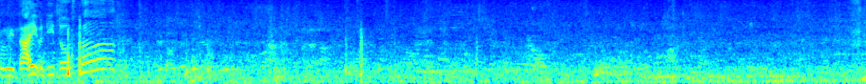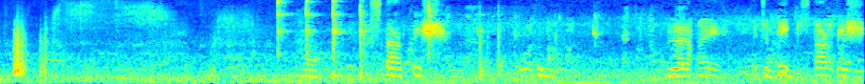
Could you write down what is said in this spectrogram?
Tuloy tayo dito sa starfish. Lalaki. It's a big starfish.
